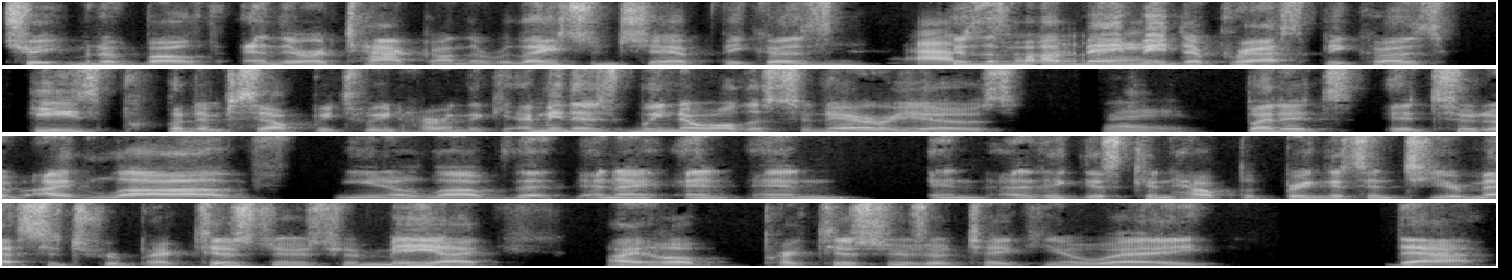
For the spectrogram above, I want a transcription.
treatment of both and their attack on the relationship because because the mom may be depressed because he's put himself between her and the kid. I mean, there's we know all the scenarios, Right. but it's it's sort of I love you know love that and I and and and I think this can help bring us into your message for practitioners. For me, I I hope practitioners are taking away that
